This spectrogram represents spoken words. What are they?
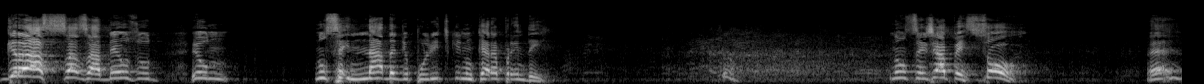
Graças a Deus, eu, eu não sei nada de política e não quero aprender. Não sei, já pensou? É?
